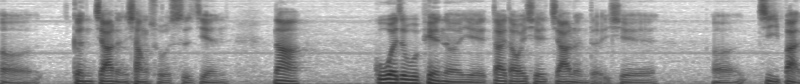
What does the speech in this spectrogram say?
呃跟家人相处的时间。那《孤味》这部片呢，也带到一些家人的一些呃羁绊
